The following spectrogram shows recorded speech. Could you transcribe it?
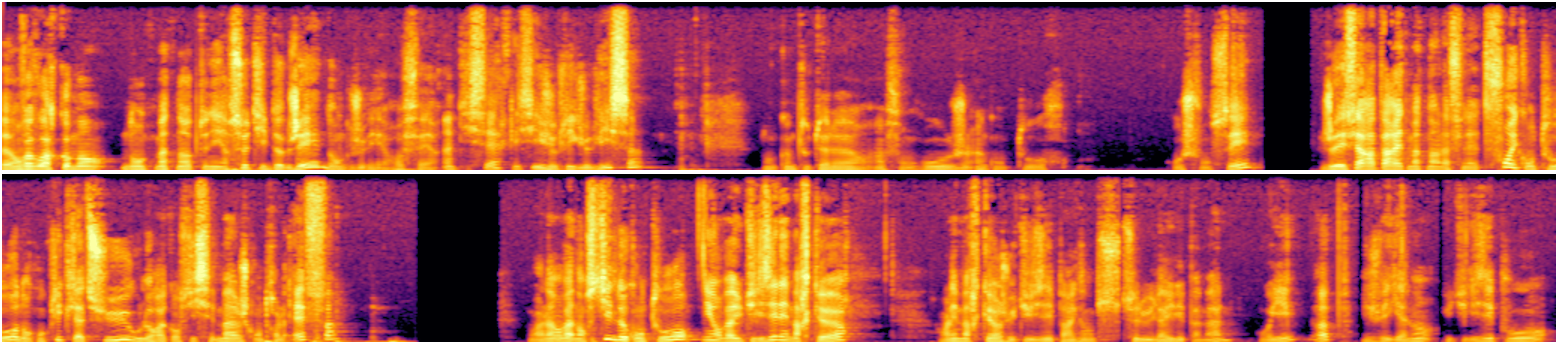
Euh, on va voir comment donc maintenant obtenir ce type d'objet, donc je vais refaire un petit cercle ici, je clique, je glisse, donc comme tout à l'heure, un fond rouge, un contour rouge foncé. Je vais faire apparaître maintenant la fenêtre fond et contour, donc on clique là-dessus, ou le raccourci c'est Maj, CTRL F. Voilà, on va dans style de contour, et on va utiliser les marqueurs. Alors les marqueurs, je vais utiliser par exemple celui-là, il est pas mal, voyez, hop. je vais également utiliser pour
